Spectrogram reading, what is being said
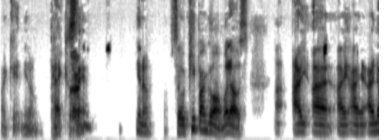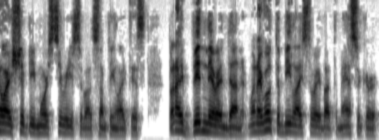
I can't, you know, Pakistan. Right. You know, so keep on going. What else? I, I I I know I should be more serious about something like this, but I've been there and done it. When I wrote the Lai story about the massacre,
